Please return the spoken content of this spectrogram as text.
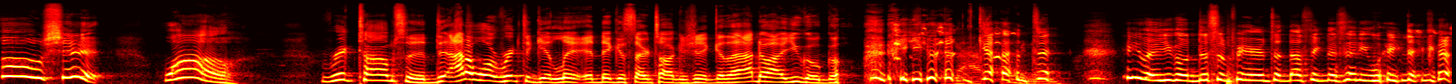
oh shit! Wow. Rick Thompson. I don't want Rick to get lit and niggas start talking shit because I know how you gonna go. Nah, God damn. He like you gonna disappear into nothingness anyway, nigga.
